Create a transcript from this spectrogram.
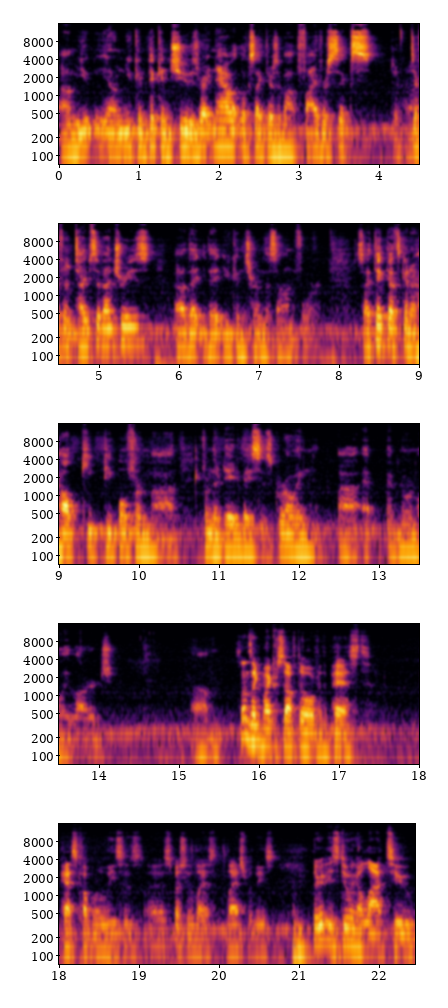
Um, you you know you can pick and choose. Right now, it looks like there's about five or six Different different types of entries uh, that that you can turn this on for. So I think that's going to help keep people from uh, from their databases growing uh, abnormally large. Um, Sounds like Microsoft though over the past past couple releases, uh, especially the last last release, there is doing a lot to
